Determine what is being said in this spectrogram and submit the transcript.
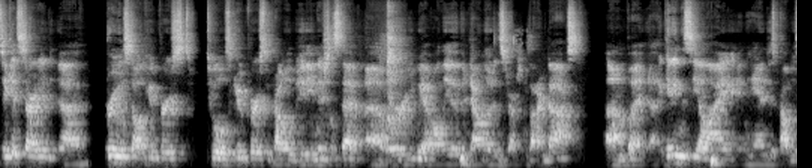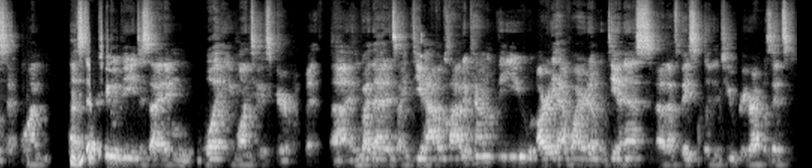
to get started, uh, brew install KubeFirst tools. KubeFirst would probably be the initial step, uh, or we have all the other download instructions on our docs. Um, but uh, getting the CLI in hand is probably step one. Uh, step two would be deciding what you want to experiment with. Uh, and by that, it's like, do you have a cloud account that you already have wired up with DNS? Uh, that's basically the two prerequisites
